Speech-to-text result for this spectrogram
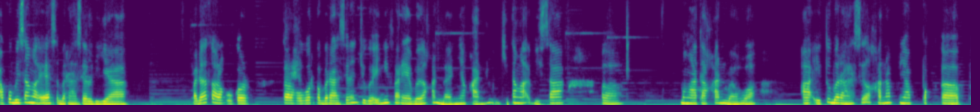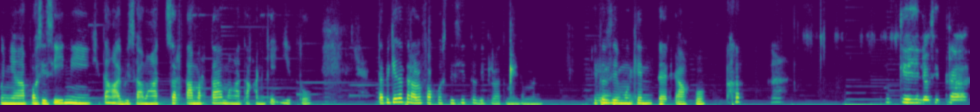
aku bisa nggak ya seberhasil dia. Padahal tolak ukur tolak ukur keberhasilan juga ini variabelnya kan banyak kan. Kita nggak bisa uh, mengatakan bahwa A itu berhasil karena punya uh, punya posisi ini. Kita nggak bisa serta merta mengatakan kayak gitu. Tapi kita terlalu fokus di situ gitu loh teman-teman. Itu yeah, sih yeah. mungkin dari aku. Oke Yunda Fitra.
